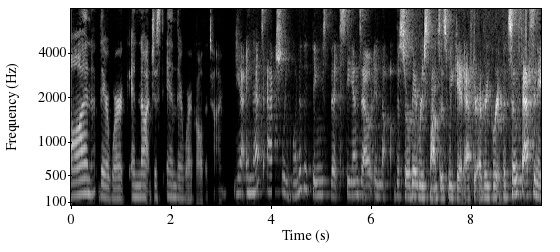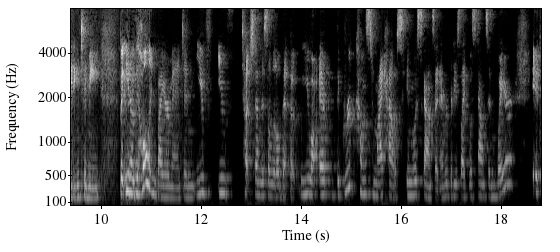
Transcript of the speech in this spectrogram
on their work and not just in their work all the time. Yeah, and that's actually one of the things that stands out in the, the survey responses we get after every group. It's so fascinating to me. But you know, the whole environment and you've you've touched on this a little bit, but you are the group comes to my house in Wisconsin. Everybody's like, Wisconsin, where? It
